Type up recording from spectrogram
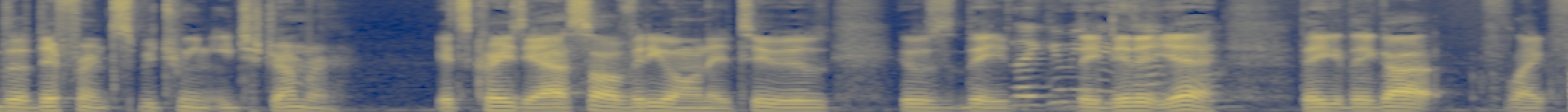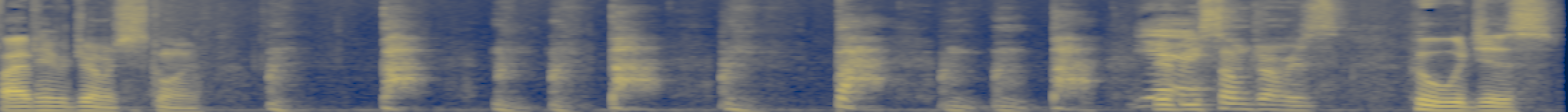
the difference between each drummer. It's crazy. I saw a video on it too. It was, it was they Like, they did it. Yeah, they they got like five different drummers just going. There'd be some drummers who would just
